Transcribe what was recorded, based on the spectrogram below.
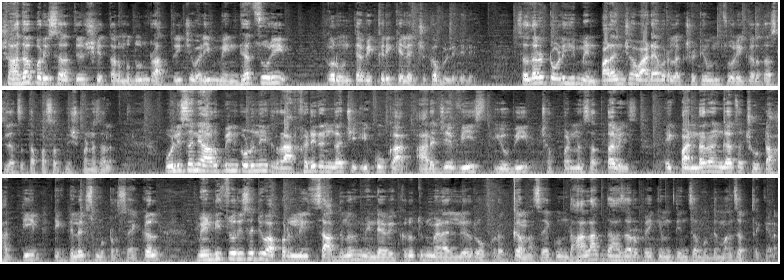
शहादा परिसरातील शेतांमधून रात्रीच्या वेळी मेंढ्या चोरी करून त्या विक्री केल्याची कबुली दिली. सदर टोळी ही मेंढपाळांच्या वाड्यावर लक्ष ठेवून चोरी करत असल्याचं तपासात निष्पन्न झालं. पोलिसांनी आरोपींकडून एक राखाडी रंगाची इको कार आर जे वीस युबी छप्पन्न सत्तावीस एक पांढऱ्या रंगाचा छोटा हत्ती एक डिलक्स मोटरसायकल मेंढी चोरीसाठी वापरलेली साधनं मेंढ्या विक्रीतून मिळालेली रोख रक्कम असा एकूण दहा लाख दहा हजार रुपये किमतींचा मुद्देमाल जप्त केला.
